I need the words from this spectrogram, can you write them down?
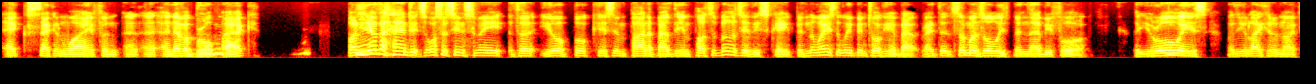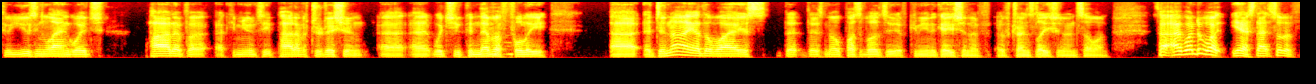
ex second wife and, and, and never brought mm-hmm. back. But on the other hand, it also seems to me that your book is in part about the impossibility of escape in the ways that we've been talking about, right? That someone's always been there before. That you're always, whether you like it or not, if you're using language, part of a, a community, part of a tradition, uh, uh, which you can never mm-hmm. fully uh, deny. Otherwise, that there's no possibility of communication, of, of translation, and so on. So I wonder what, yes, that sort of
